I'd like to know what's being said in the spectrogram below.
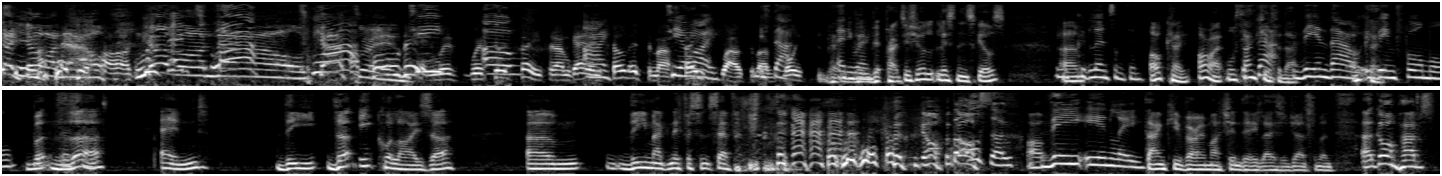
Hey, come on now. Come on now, Katherine. pulled in with, with good faith, and I'm getting insulted to my T-O-I. face, well, to my Is that- voice. Anyway. V- v- Practice your listening skills. You Um, could learn something. Okay. All right. Well, thank It's you for that. The and thou is the informal. But the end, the the equalizer, um, the Magnificent Seven. go on, But also, the Iain Lee. Thank you very much indeed, ladies and gentlemen. Uh, go on, Pabs.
